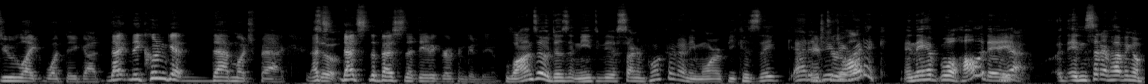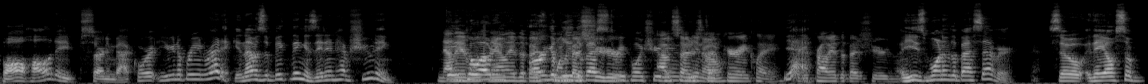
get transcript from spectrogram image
do like what they got. That they couldn't get that much back. That's So- that's the best that David Griffin could do. Lonzo doesn't need to be a starting point guard anymore because they added JJ Hol- Redick, and they have well Holiday. Yeah. Instead of having a ball Holiday starting backcourt, you're gonna bring in Redick, and that was a big thing is they didn't have shooting. Now They they, have, go out now and have the best, arguably of the best, best three-point shooting, outside you of know. Steph Curry and Klay. Yeah. they probably have the best shooter. in the He's one of the best ever. So they also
